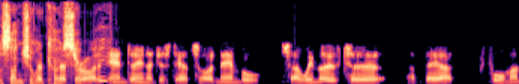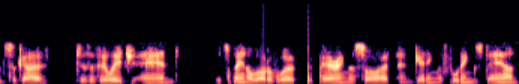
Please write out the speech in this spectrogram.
the Sunshine That's, Coast? that's somewhere? right, Andina, just outside Nambour. So we moved to about four months ago to the village, and it's been a lot of work preparing the site and getting the footings down.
